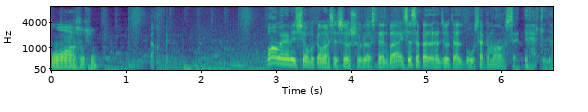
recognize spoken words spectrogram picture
Ouais, c'est ça. Parfait. Bon, mesdames et messieurs, on va commencer ça, show-là. Stand by. Ça s'appelle Radio Talbot. Ça commence direct là.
